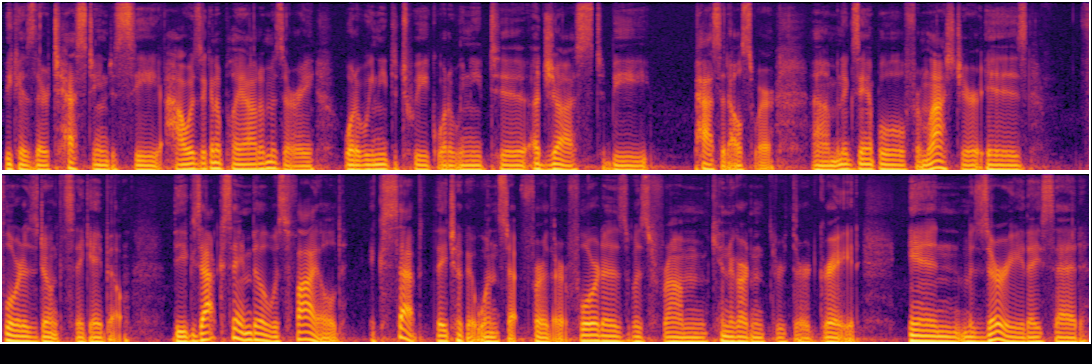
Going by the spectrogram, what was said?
because they're testing to see how is it going to play out in Missouri? What do we need to tweak? What do we need to adjust to be pass it elsewhere? Um, an example from last year is Florida's Don't Say Gay bill. The exact same bill was filed, except they took it one step further. Florida's was from kindergarten through third grade. In Missouri, they said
